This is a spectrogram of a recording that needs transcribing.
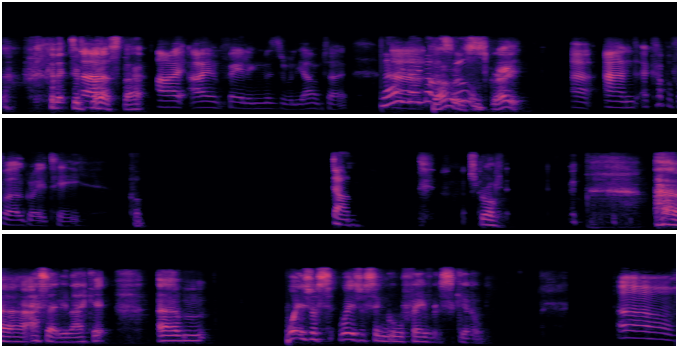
connected uh, first. That. I I am failing miserably, aren't I? No, uh, no, not no, at all. This is great. Uh, and a cup of Earl Grey tea. Cool. Done. Strong. uh, I certainly like it. Um, what is your what is your single favorite skill? Oh,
